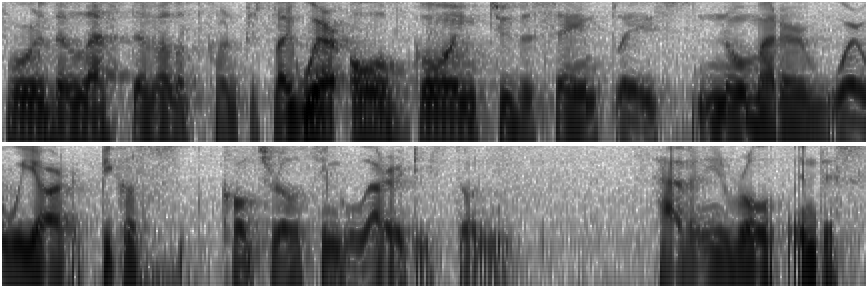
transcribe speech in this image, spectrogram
for the less developed countries. Like we're all going to the same place, no matter where we are, because cultural singularities don't have any role in this.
